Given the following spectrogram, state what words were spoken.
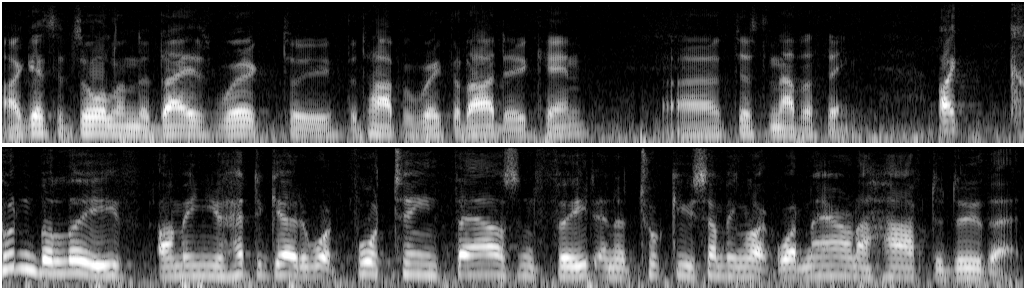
I guess it's all in the day's work to the type of work that I do, Ken. Uh, just another thing. I couldn't believe, I mean, you had to go to, what, 14,000 feet, and it took you something like, what, an hour and a half to do that?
